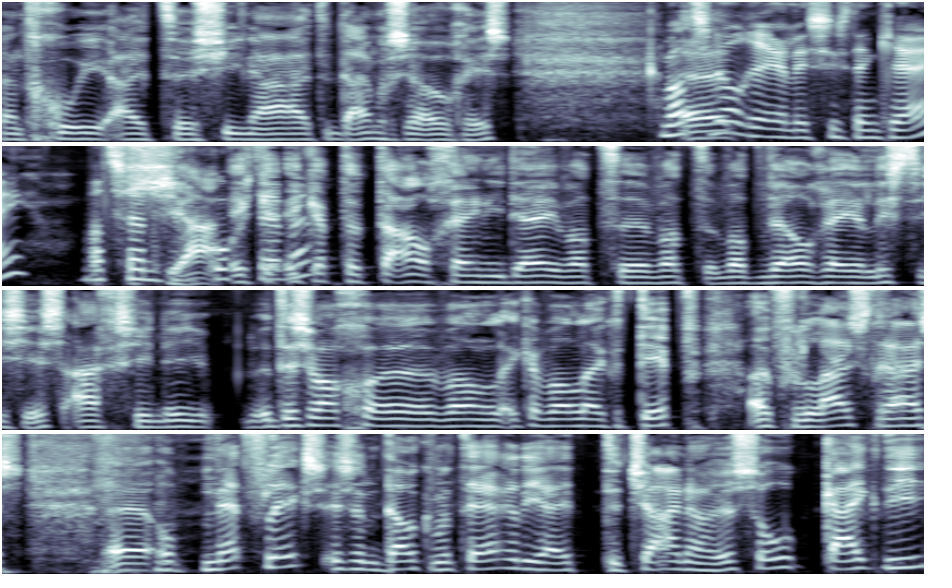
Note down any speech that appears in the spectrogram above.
6,7% groei uit China uit de duim gezogen is. Wat is wel realistisch, denk jij? Wat ze ja, ik, hebben? ik heb totaal geen idee wat, uh, wat, wat wel realistisch is. Aangezien het is wel, wel. Ik heb wel een leuke tip, ook voor de luisteraars. Uh, op Netflix is een documentaire die heet The China Hustle. Kijk die.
